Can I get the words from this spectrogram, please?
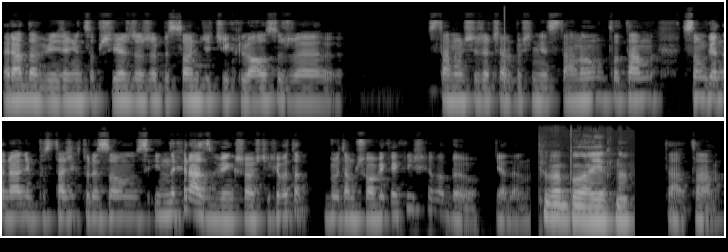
rada w więzieniu, co przyjeżdża, żeby sądzić ich los, że staną się rzeczy albo się nie staną, to tam są generalnie postacie, które są z innych ras w większości. Chyba tam, był tam człowiek jakiś? Chyba był jeden. Chyba była jedna. Ta, ta.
